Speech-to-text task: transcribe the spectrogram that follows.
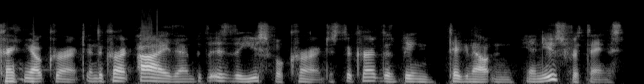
cranking out current. And the current I then is the useful current. It's the current that's being taken out and, and used for things.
